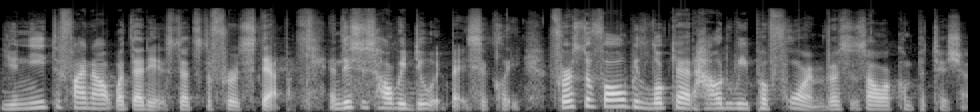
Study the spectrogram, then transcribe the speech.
You need to find out what that is. That's the first step. And this is how we do it basically. First of all we look at how do we perform versus our competition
